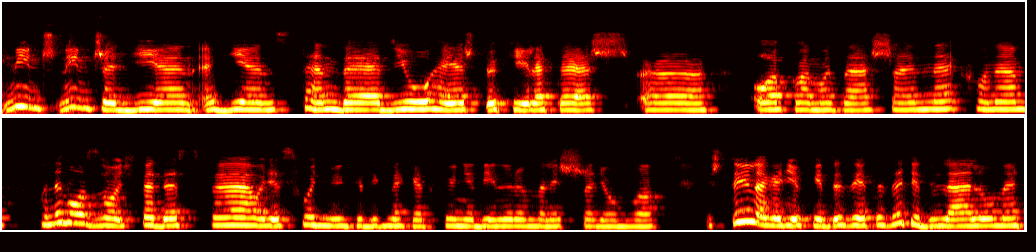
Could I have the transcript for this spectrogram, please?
nincs, nincs egy, ilyen, egy ilyen standard, jó, helyes, tökéletes uh, alkalmazása ennek, hanem, hanem az, hogy fedezd fel, hogy ez hogy működik neked könnyedén, örömmel és ragyogva. És tényleg egyébként ezért ez egyedülálló, mert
